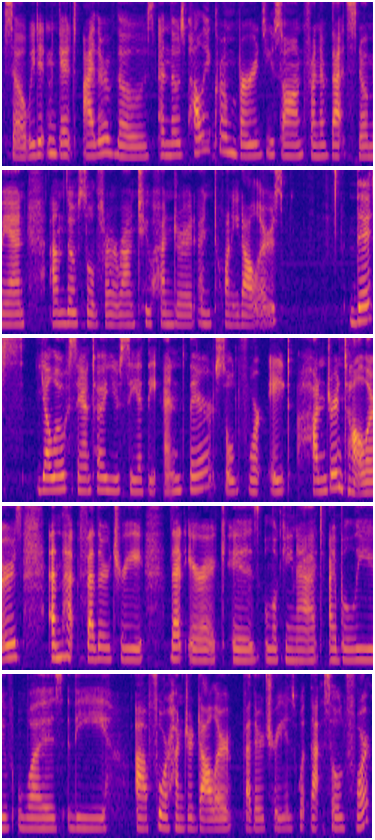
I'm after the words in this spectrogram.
So we didn't get either of those and those polychrome birds you saw in front of that snowman, um, those sold for around $220. This yellow Santa you see at the end there sold for $800 and that feather tree that Eric is looking at I believe was the uh, $400 feather tree is what that sold for.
